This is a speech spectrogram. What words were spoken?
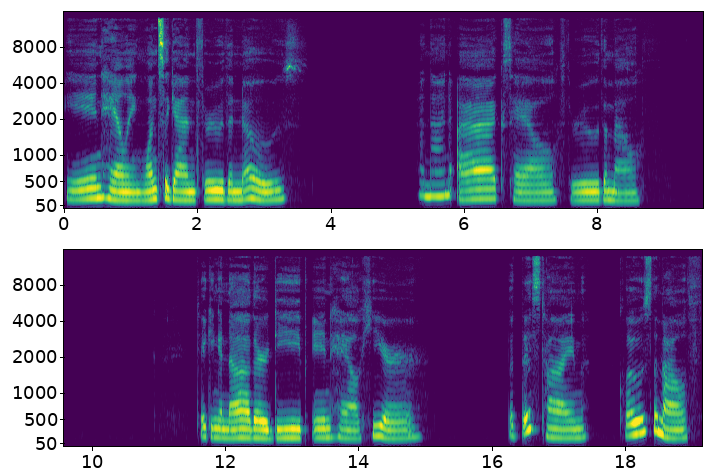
Inhaling once again through the nose, and then exhale through the mouth. Taking another deep inhale here, but this time close the mouth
